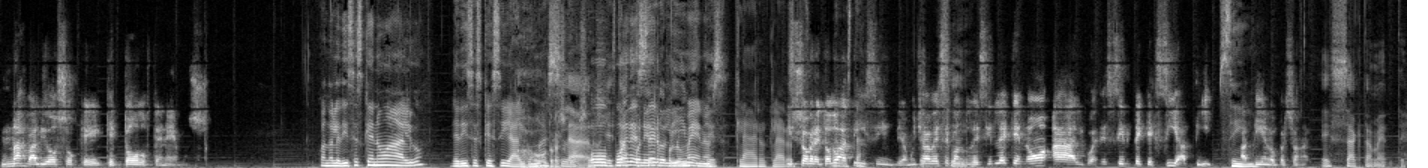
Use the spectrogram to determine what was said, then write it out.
más valioso que, que todos tenemos. Cuando le dices que no a algo, le dices que sí a algo más. Claro. O puede ser por lo menos. Claro, claro. Y sobre todo a ti, Cintia. Muchas veces cuando decirle que no a algo es decirte que sí a ti, a ti en lo personal. Exactamente.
